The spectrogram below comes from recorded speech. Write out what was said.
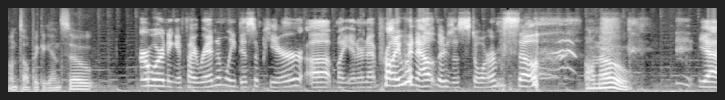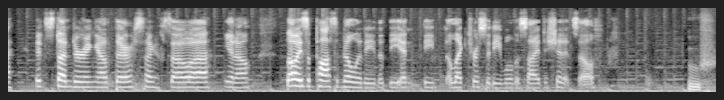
on topic again. So Fair warning, if I randomly disappear, uh, my internet probably went out. There's a storm, so oh no, yeah, it's thundering out there. So, so uh, you know, there's always a possibility that the the electricity will decide to shit itself. oof.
